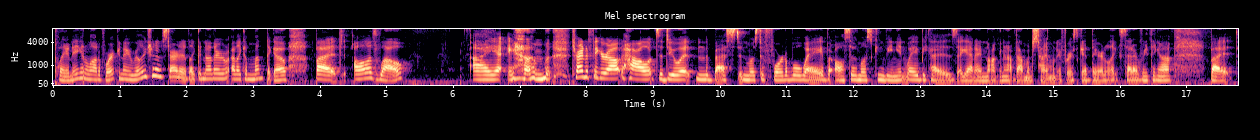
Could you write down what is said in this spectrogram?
planning and a lot of work and I really should have started like another like a month ago but all is well I am trying to figure out how to do it in the best and most affordable way, but also most convenient way because, again, I'm not going to have that much time when I first get there to like set everything up. But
